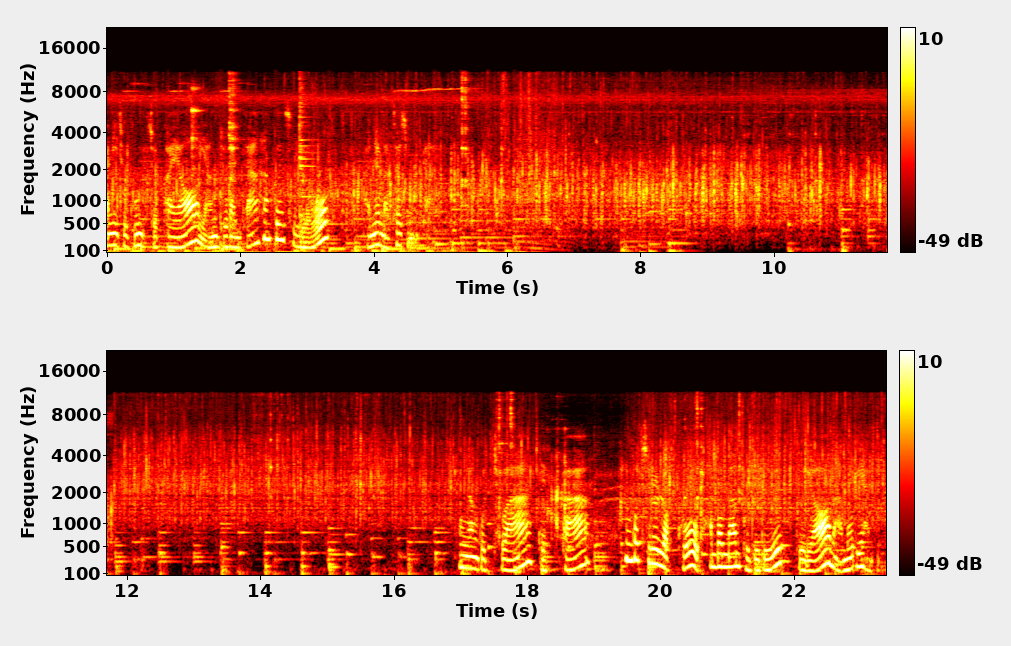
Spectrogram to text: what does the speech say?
간이 조금 부족하여 양조간장 한 큰술로 간을 맞춰줍니다. 청양고추와 대파, 흰고추를 넣고 한 번만 부드르 끓여 마무리합니다.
